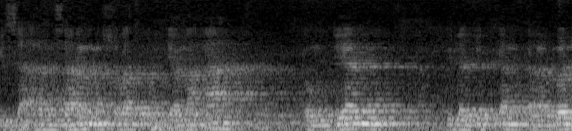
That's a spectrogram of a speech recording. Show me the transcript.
Bisa arang-sarang sholat berjamaah Kemudian dilanjutkan kalaban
